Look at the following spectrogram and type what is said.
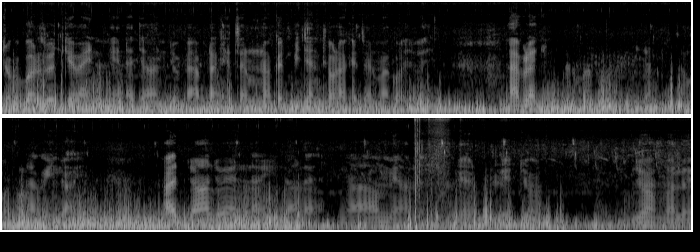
જો કે બરગદ કહેવાય ને એને જવાનું જો કે આપણા ખેતરમાં ન કે બીજાને થોડા ખેતરમાં કોઈ ભાઈ આપણા ખેતરમાં બીજાના ખેતરમાં થોડા કઈ ના આજ જ્યાં જોઈએ ને નહીં ચાલે. ના અમે હાલે લીધો. જો માલે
